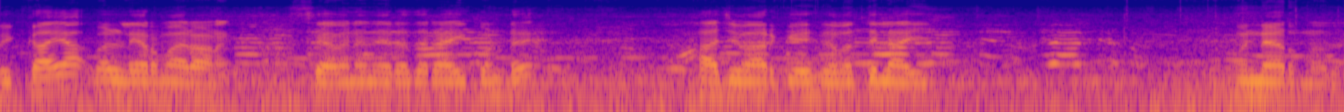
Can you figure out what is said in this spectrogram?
വിക്കായ വെള്ളിയർമാരാണ്. സേവന നിരതരായിക്കൊണ്ട് ഹാജിമാർക്ക് ഹിതമത്തിലായി മുന്നേറുന്നത്.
